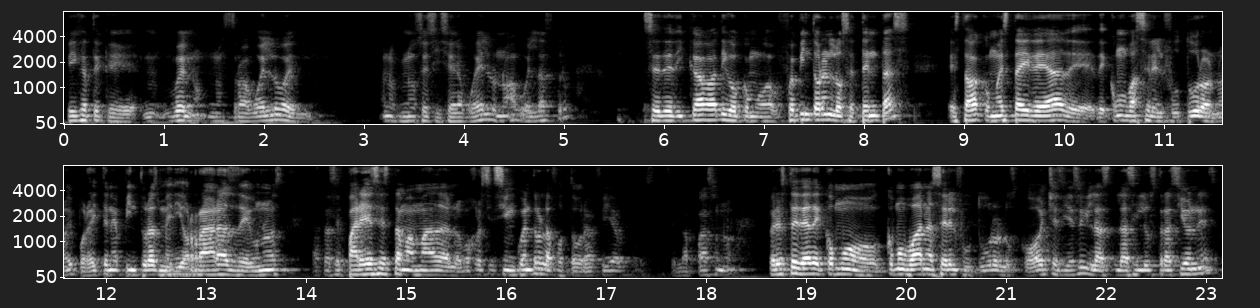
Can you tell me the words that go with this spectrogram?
Fíjate que, mm, bueno, nuestro abuelo, el, bueno, no sé si será abuelo, ¿no? Abuelastro, se dedicaba, digo, como fue pintor en los setentas, estaba como esta idea de, de cómo va a ser el futuro, ¿no? Y por ahí tenía pinturas medio raras de unos, hasta se parece esta mamada, a lo mejor si, si encuentro la fotografía, pues se la paso, ¿no? Pero esta idea de cómo, cómo van a ser el futuro, los coches y eso, y las, las ilustraciones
